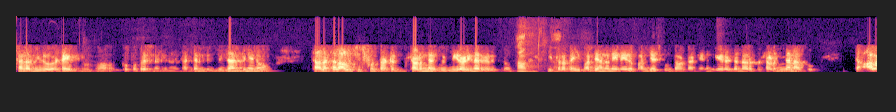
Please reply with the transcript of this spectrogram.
చాలా మీరు అంటే గొప్ప ప్రశ్న అడిగినారు అంటే నిజానికి నేను చాలా సార్లు ఆలోచించుకుంటా ఉంటాను సడన్గా మీరు అడిగినారు కదా ఇప్పుడు. అవునండి. ఈ తర్వాత ఈ మధ్యాహ్నం నేను ఏదో పని చేసుకుంటా ఉంటాను నేను. ఈ రెండున్నరకు సడన్గా నాకు చాలా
